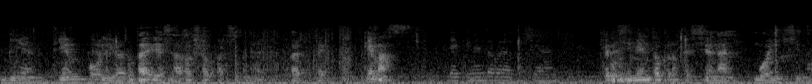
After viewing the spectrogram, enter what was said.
Bien, tiempo, libertad y desarrollo personal. Perfecto. ¿Qué más? Crecimiento profesional. Crecimiento profesional. Buenísimo.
